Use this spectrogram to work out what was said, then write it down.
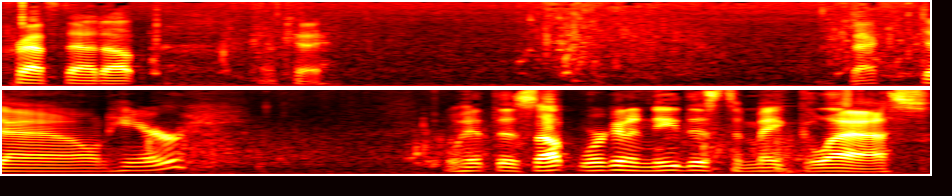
Craft that up. Okay back down here. We'll hit this up. We're going to need this to make glass.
